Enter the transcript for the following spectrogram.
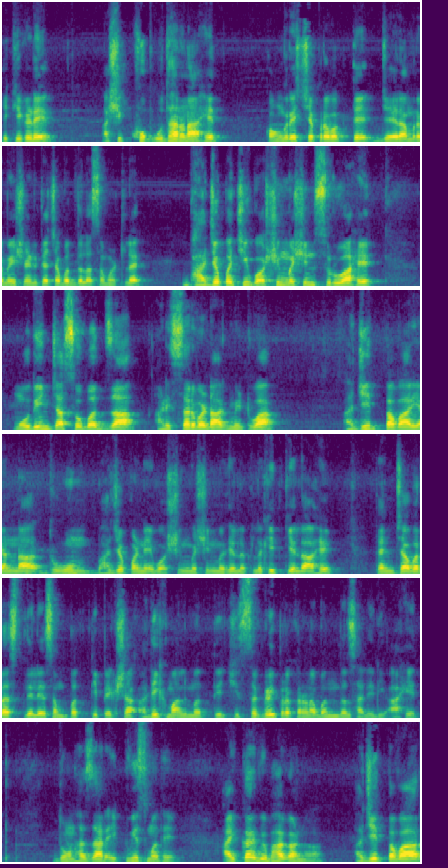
एकीकडे अशी खूप उदाहरणं आहेत काँग्रेसचे प्रवक्ते जयराम रमेश यांनी त्याच्याबद्दल असं म्हटलं आहे भाजपची वॉशिंग मशीन सुरू आहे मोदींच्या सोबत जा आणि सर्व डाग मिटवा. अजित पवार यांना धुवून भाजपने वॉशिंग मशीनमध्ये लखलखीत केलं आहे. त्यांच्यावर असलेले संपत्तीपेक्षा अधिक मालमत्तेची सगळी प्रकरणं बंद झालेली आहेत. दोन हजार एकवीसमध्ये आयकर विभागानं अजित पवार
